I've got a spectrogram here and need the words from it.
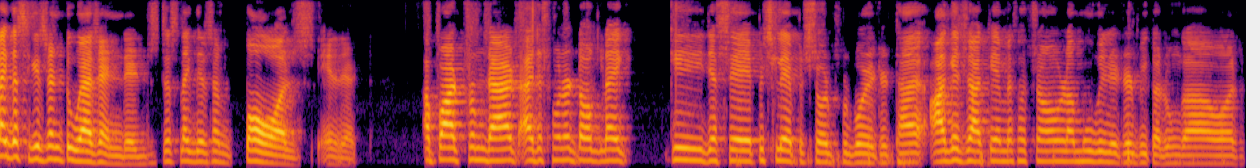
Like the season 2 has ended. It's just like there's some pause in it. Apart from that, i just want to talk like कि जैसे पिछले एपिसोड फुटबॉल रिलेटेड था, आगे जाके मैं सोच रहा हूँ थोड़ा मूवी रिलेटेड भी करूँगा और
